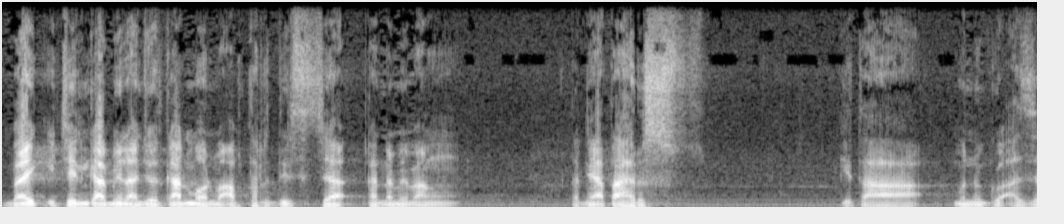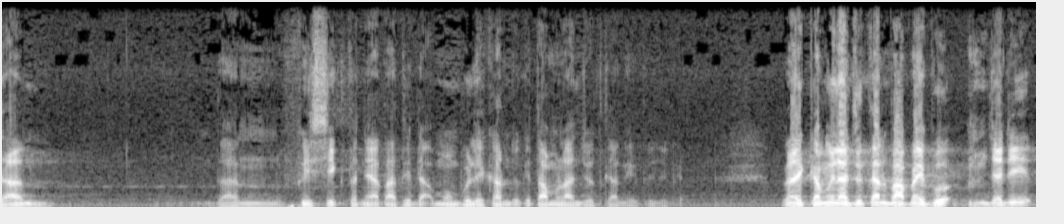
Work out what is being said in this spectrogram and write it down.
Baik, izin kami lanjutkan. Mohon maaf terhenti sejak karena memang ternyata harus kita menunggu azan dan fisik ternyata tidak membolehkan untuk kita melanjutkan itu juga. Baik, kami lanjutkan Bapak Ibu. Jadi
